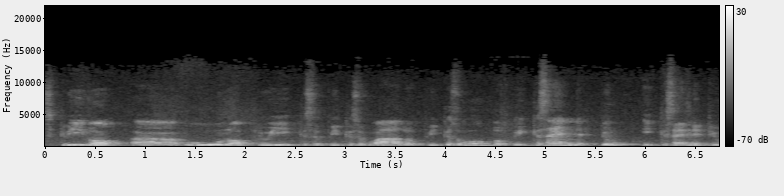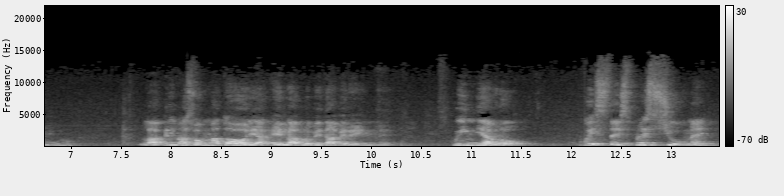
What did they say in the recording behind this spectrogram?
scrivo uh, 1 più x più x quadro più x cubo più xn più xn più 1 la prima sommatoria è la proprietà per n quindi avrò questa espressione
